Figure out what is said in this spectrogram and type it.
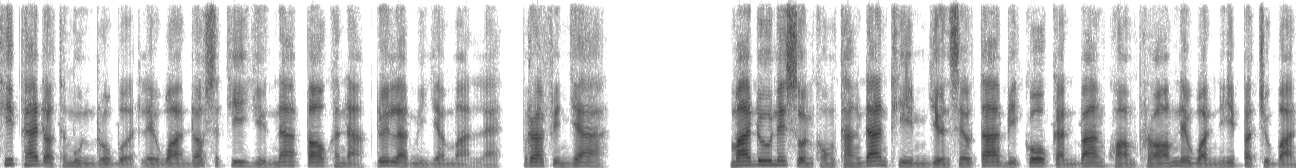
ที่แพ้ดอร์ทมุนโรเบิร์ตเลวานดอฟสกี้ยืนหน้าเป้าขนาดด้วยลามิยามันและราฟินยามาดูในส่วนของทางด้านทีมเยือนเซลตาบิโก้กันบ้างความพร้อมในวันนี้ปัจจุบัน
